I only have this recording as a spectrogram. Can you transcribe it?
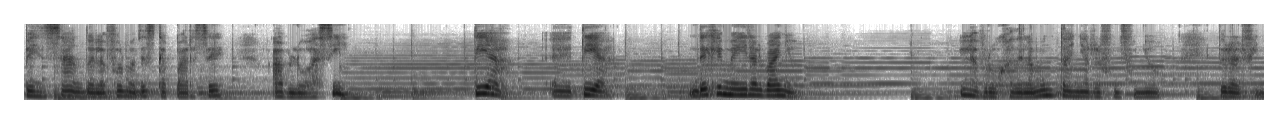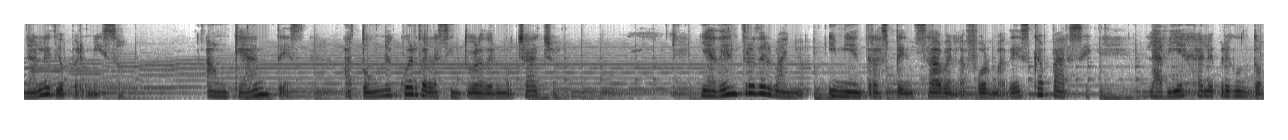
Pensando en la forma de escaparse, habló así. Tía, eh, tía, déjeme ir al baño. La bruja de la montaña refunfuñó, pero al final le dio permiso, aunque antes ató una cuerda a la cintura del muchacho. Y adentro del baño, y mientras pensaba en la forma de escaparse, la vieja le preguntó,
